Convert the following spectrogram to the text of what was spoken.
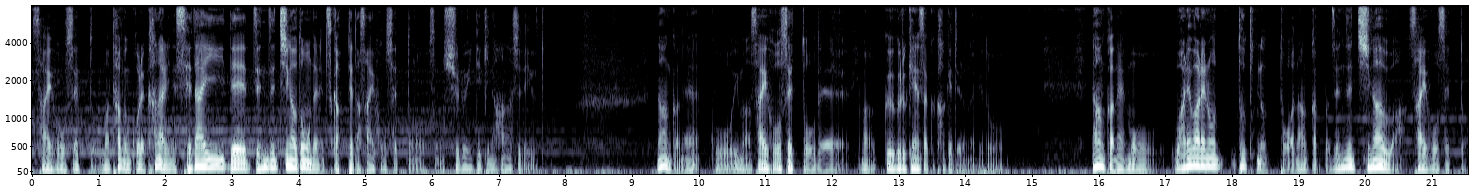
裁縫セット。まあ多分これかなりね世代で全然違うと思うんだよね。使ってた裁縫セットのその種類的な話で言うと。なんかねこう今裁縫セットで今 Google 検索かけてるんだけどなんかねもう我々の時のとはなんかやっぱ全然違うわ裁縫セット。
